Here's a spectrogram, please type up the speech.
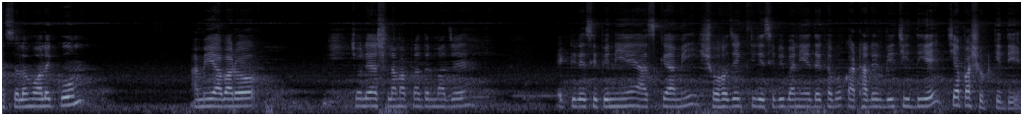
আসসালামু আলাইকুম। আমি আবারও চলে আসলাম আপনাদের মাঝে একটি রেসিপি নিয়ে। আজকে আমি সহজে একটি রেসিপি বানিয়ে দেখাবো কাঁঠালের বিচি দিয়ে চাপা শুটকি দিয়ে।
